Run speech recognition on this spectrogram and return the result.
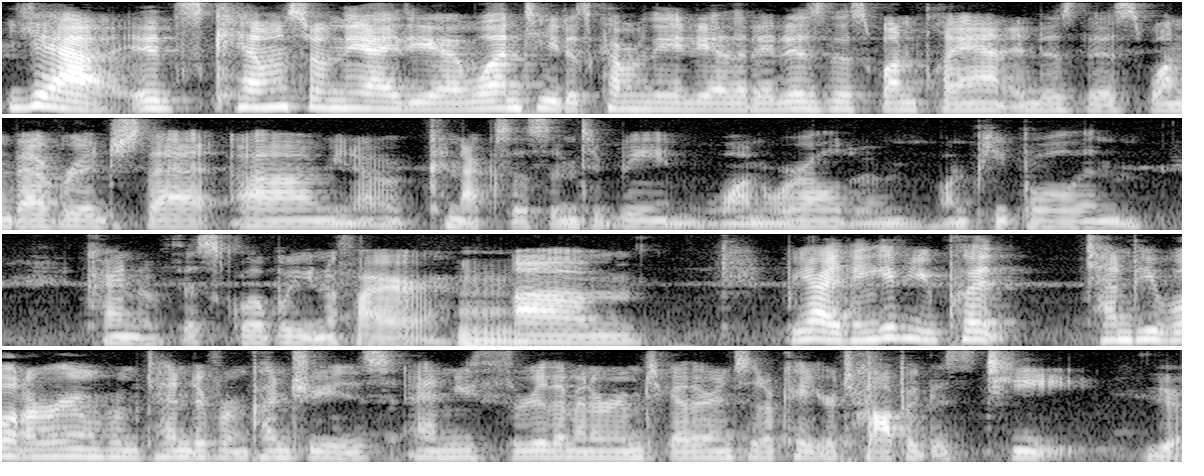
yeah, it comes from the idea. One tea does come from the idea that it is this one plant, it is this one beverage that um, you know connects us into being one world and one people and kind of this global unifier. Mhm. Um, but yeah, I think if you put ten people in a room from ten different countries and you threw them in a room together and said, "Okay, your topic is tea," Yeah.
